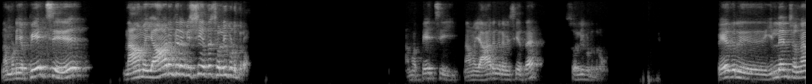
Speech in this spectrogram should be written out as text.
நம்முடைய பேச்சு நாம யாருங்கிற விஷயத்த சொல்லி கொடுக்குறோம். நம்ம பேச்சு நாம யாருங்கிற விஷயத்த சொல்லி கொடுத்துருவோம் பேதுரு இல்லைன்னு சொன்னா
